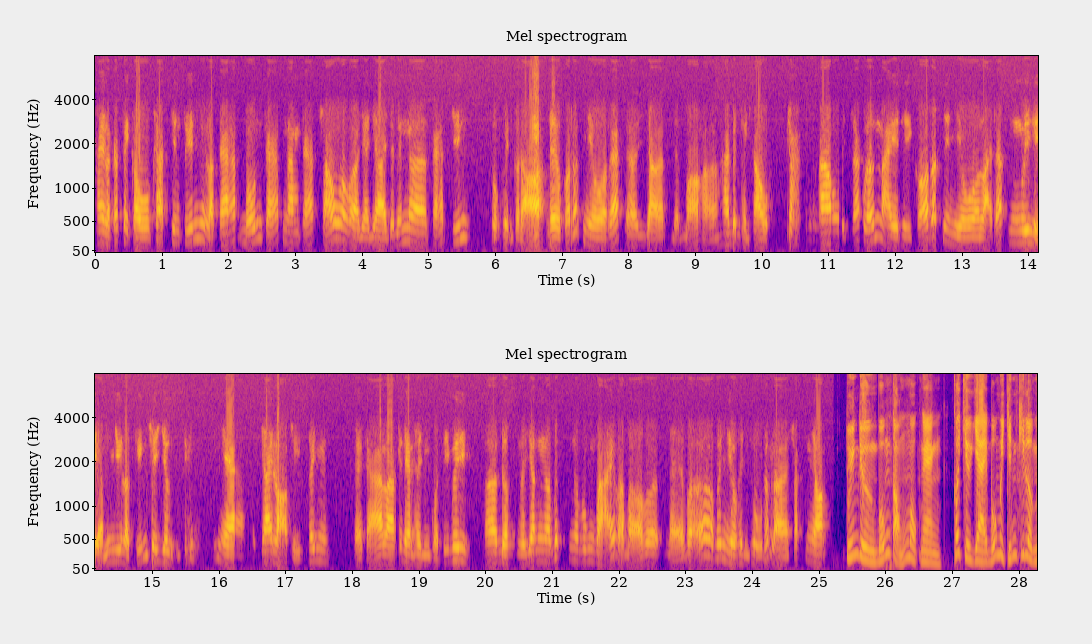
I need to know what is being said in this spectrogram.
Hay là các cây cầu khác trên tuyến như là KH4, KH5, KH6 và dài dài cho đến KH9 thuộc huyện Cờ Đỏ đều có rất nhiều rác giờ để bỏ hai bên thành cầu bao bịch rác lớn này thì có rất nhiều loại rác nguy hiểm như là kiến xây dựng, kiến nhà, chai lọ thủy tinh, kể cả là cái đèn hình của tivi à, được người dân vứt vung vãi và bở để vỡ với nhiều hình thù rất là sắc nhọn. Tuyến đường 4 tổng 1000 có chiều dài 49 km,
